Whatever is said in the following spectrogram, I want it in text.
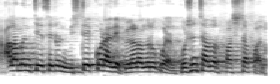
చాలామంది చేసేటువంటి మిస్టేక్ కూడా అదే పిల్లలందరూ కూడా. క్వశ్చన్ చదవరు ఫస్ట్ ఆఫ్ ఆల్.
